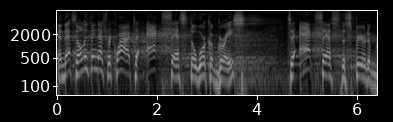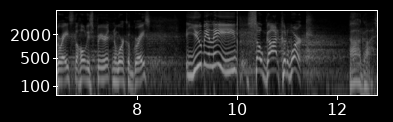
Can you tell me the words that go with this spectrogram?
and that's the only thing that's required to access the work of grace, to access the Spirit of grace, the Holy Spirit, and the work of grace. You believed so God could work. Ah, gosh.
